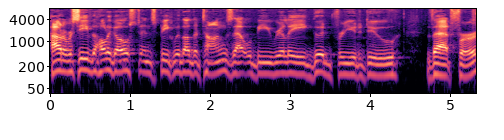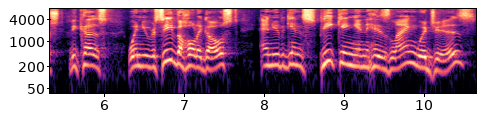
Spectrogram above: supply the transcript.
how to receive the Holy Ghost and speak with other tongues that would be really good for you to do that first. Because when you receive the Holy Ghost and you begin speaking in his languages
